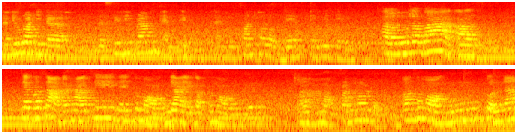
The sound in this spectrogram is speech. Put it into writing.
The neuron in the the cerebrum and it- and frontal lobe dead every day. ค่ะเรารู้แล้วว่าเอ่อเซลล์ประสาทนะคะที่ในสมองใหญ่กับสมองเล็กเอ่อสมอง Uh, frontal lobe. เอ่อสมองส่วนหน้า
